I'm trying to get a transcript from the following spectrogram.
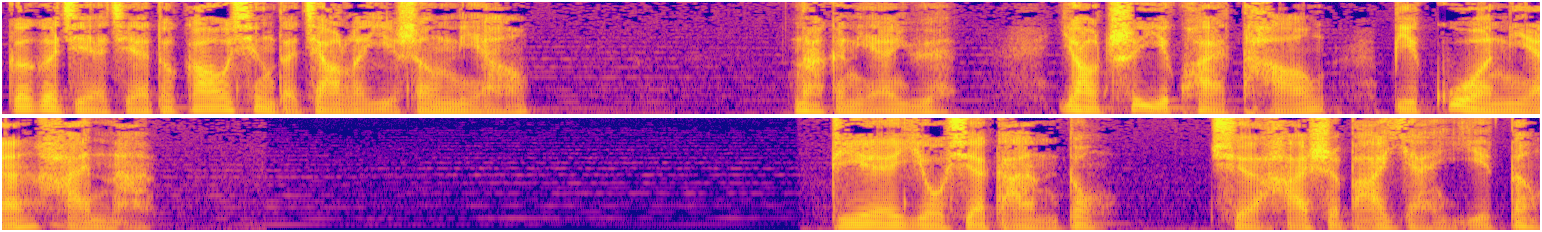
哥哥姐姐都高兴的叫了一声“娘”。那个年月，要吃一块糖比过年还难。爹有些感动，却还是把眼一瞪，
